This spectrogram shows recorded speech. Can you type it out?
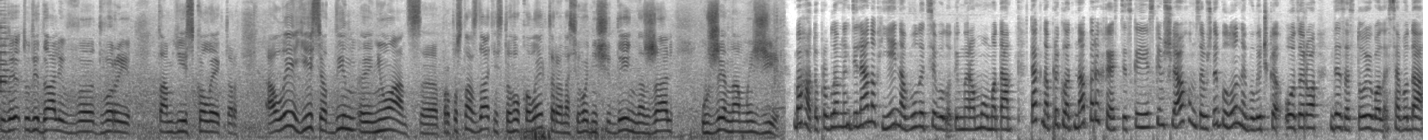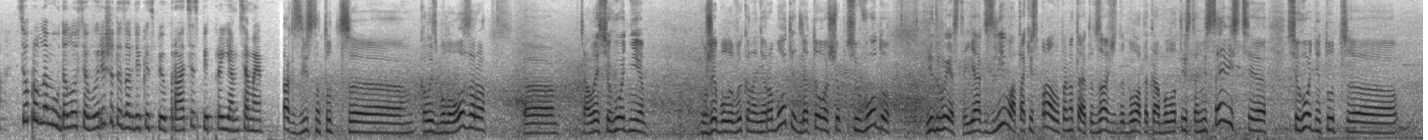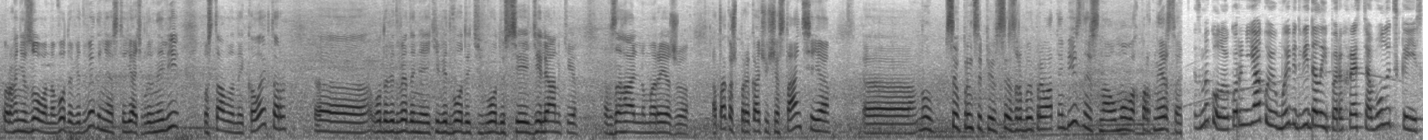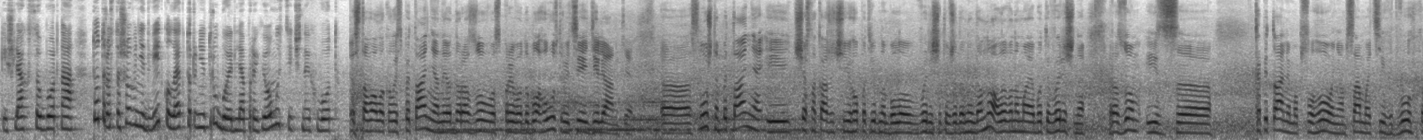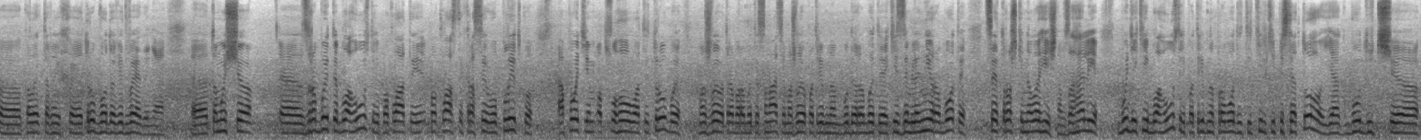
туди, туди далі в двори. Там є колектор. Але є один нюанс. Пропускна здатність того колектора на сьогоднішній день, на жаль, уже на межі. Багато проблемних ділянок є й на вулиці Володимира Момота. Так, наприклад, на перехресті з київським шляхом завжди було невеличке озеро, де застоювалася вода. Цю проблему вдалося вирішити завдяки співпраці з підприємцями. Так, звісно, тут е, колись було озеро, е, але сьогодні вже були виконані роботи для того, щоб цю воду відвести як зліва, так і справа. Ви пам'ятаєте, тут завжди була така болотиста місцевість. Е, Сьогодні тут е, організовано водовідведення, стоять ливневі, поставлений колектор е, водовідведення, який відводить воду з цієї ділянки в загальну мережу, а також перекачуюча станція. Ну, це, в принципі, все зробив приватний бізнес на умовах партнерства. З Миколою Корніякою ми відвідали й перехрестя вулиць Київський шлях Соборна. Тут розташовані дві колекторні труби для прийому стічних вод. Ставало колись питання неодноразово з приводу благоустрою цієї ділянки. Е, слушне питання, і, чесно кажучи, його потрібно було вирішити вже давним-давно, але воно має бути вирішене разом із е, капітальним обслуговуванням саме цих двох е, колекторних труб водовідведення. Тому що Зробити благоустрій, поклати, покласти красиву плитку, а потім обслуговувати труби. Можливо, треба робити санацію, можливо, потрібно буде робити якісь земляні роботи. Це трошки нелогічно. Взагалі, будь-який благоустрій потрібно проводити тільки після того, як будуть е,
